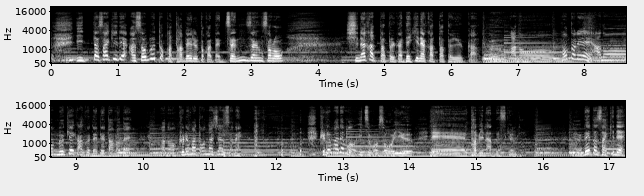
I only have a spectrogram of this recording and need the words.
行った先で遊ぶとか食べるとかって全然そのしなかったというかできなかったというか、うん、あのー、本当にね、あのー、無計画で出たので、あのー、車と同じなんですよね。車でもいつもそういう、えー、旅なんですけれど、出た先で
